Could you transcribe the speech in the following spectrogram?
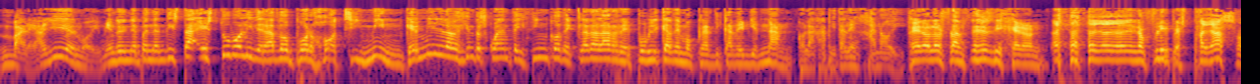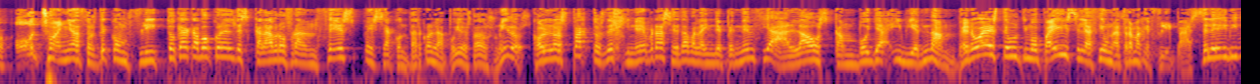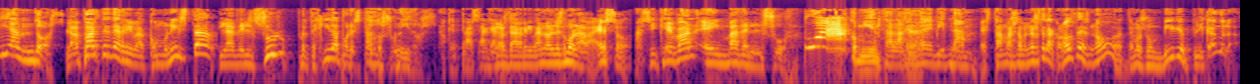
Vale, allí el movimiento independentista estuvo liderado por Ho Chi Minh, que en 1945 declara la República Democrática de Vietnam, con la capital en Hanoi. Pero los franceses dijeron, no flipes, payaso. Ocho añazos de conflicto que acabó con el descalabro francés pese a contar con el apoyo de Estados Unidos. Con los pactos de Ginebra se daba la independencia a Laos, Camboya y Vietnam, pero a este último país se le hacía una trama que flipa. Se le dividía en dos, la parte de arriba comunista y la del sur protegida por Estados Unidos. Lo que pasa que a los de arriba no les molaba eso, así que van e invaden el sur. ¡Buah! Comienza la guerra de Vietnam. Esta más o menos te la conoces, ¿no? Tenemos un vídeo explicándola.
